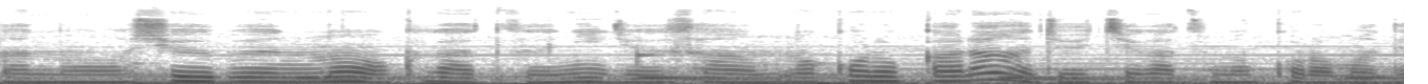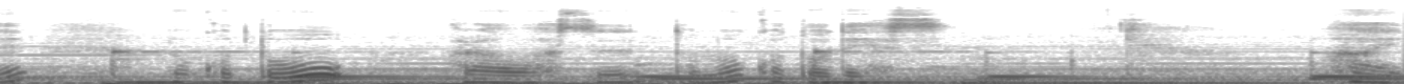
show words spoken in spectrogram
あの秋分の9月23の頃から11月の頃までのことを表すとのことです。はい、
